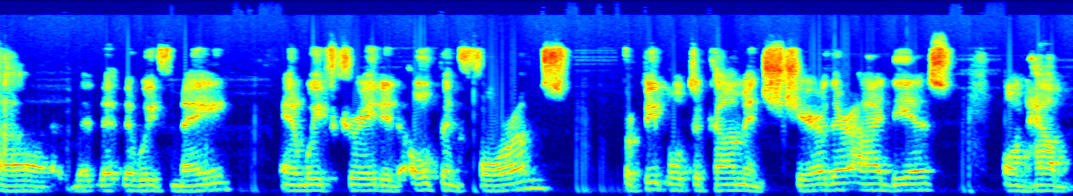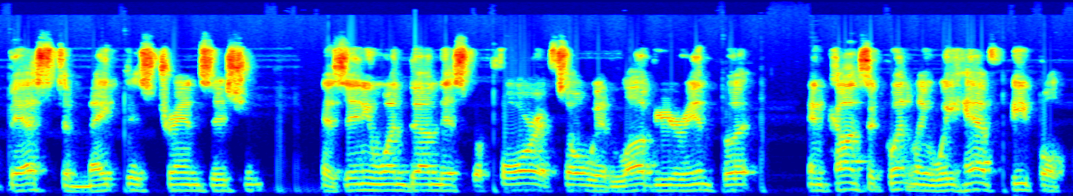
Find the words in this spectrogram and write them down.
uh, that, that we've made. And we've created open forums for people to come and share their ideas on how best to make this transition. Has anyone done this before? If so, we'd love your input. And consequently, we have people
